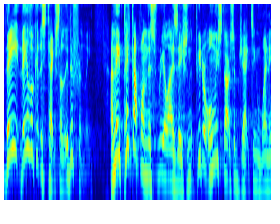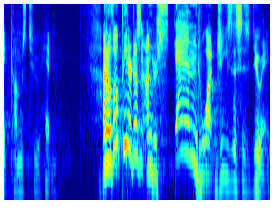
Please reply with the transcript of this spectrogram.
they, they look at this text slightly differently. And they pick up on this realization that Peter only starts objecting when it comes to him. And although Peter doesn't understand what Jesus is doing,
